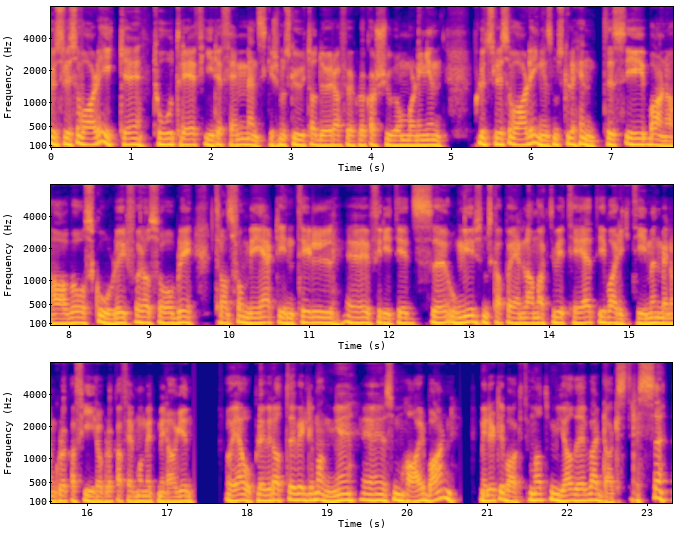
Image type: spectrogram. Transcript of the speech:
Plutselig så var det ikke to, tre, fire, fem mennesker som skulle ut av døra før klokka sju om morgenen. Plutselig så var det ingen som skulle hentes i barnehage og skoler for å så bli transformert inn til fritidsunger som skal på en eller annen aktivitet i vargtimen mellom klokka fire og klokka fem om ettermiddagen ettermiddagen. Og jeg opplever at veldig mange eh, som har barn, melder tilbake til meg at mye av det hverdagsstresset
